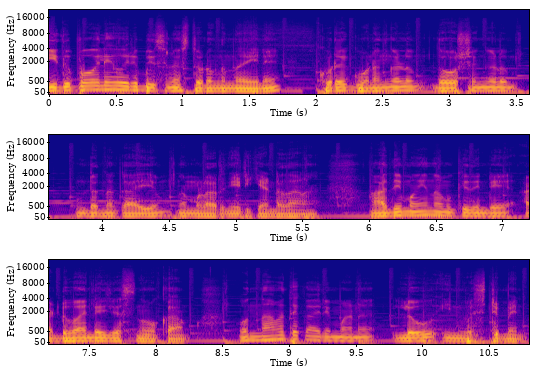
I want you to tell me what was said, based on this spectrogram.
ഇതുപോലെ ഒരു ബിസിനസ് തുടങ്ങുന്നതിന് കുറേ ഗുണങ്ങളും ദോഷങ്ങളും ഉണ്ടെന്ന കാര്യം നമ്മൾ അറിഞ്ഞിരിക്കേണ്ടതാണ്. ആദ്യമായി നമുക്കിതിന്റെ അഡ്വാന്റേജസ് നോക്കാം. ഒന്നാമത്തെ കാര്യമാണ് ലോ ഇൻവെസ്റ്റ്മെന്റ്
